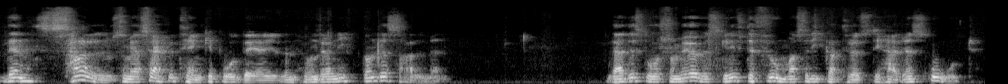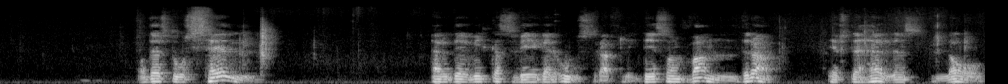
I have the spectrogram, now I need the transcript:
den psalm som jag särskilt tänker på det är den 119 psalmen. Där det står som överskrift det frommas rika tröst i Herrens ord. Och där står Sälj är det vilkas väg är ostrafflig, det som vandrar efter Herrens lag.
